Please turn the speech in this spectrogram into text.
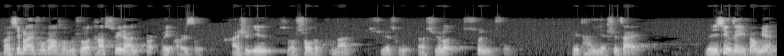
啊，希伯来书告诉我们说，他虽然儿为儿子，还是因所受的苦难学出呃学了顺从，所以他也是在人性这一方面，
